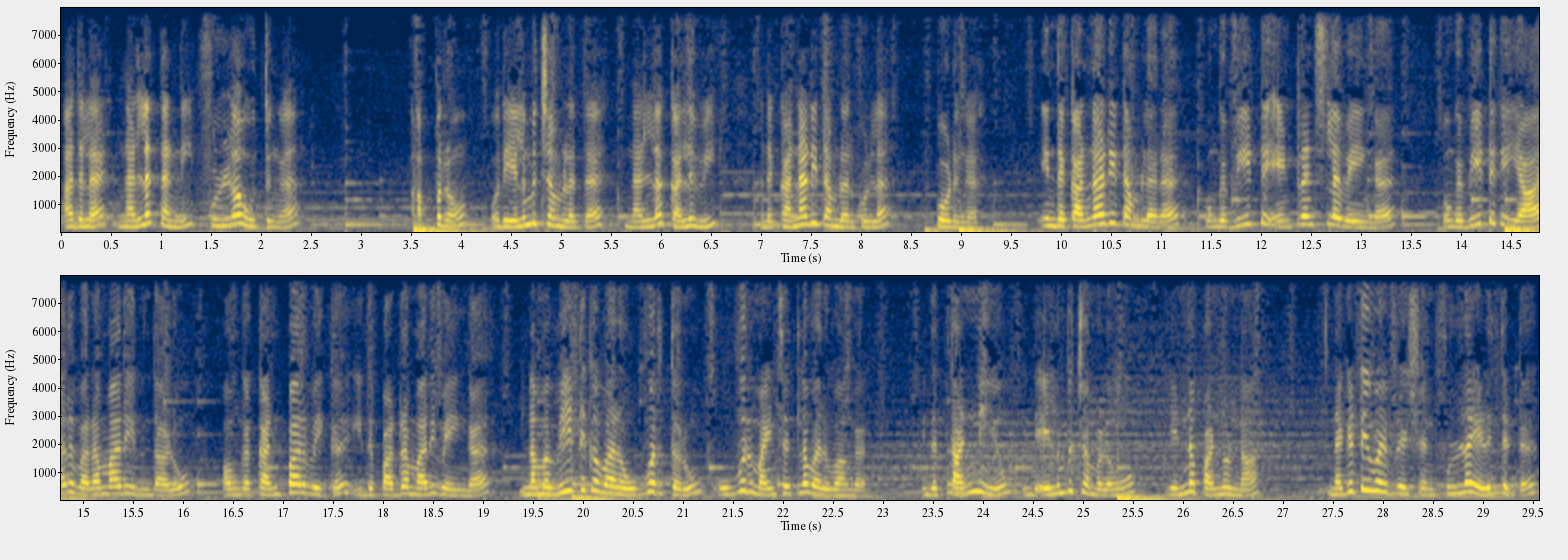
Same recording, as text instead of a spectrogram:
அதில் நல்ல தண்ணி ஃபுல்லாக ஊற்றுங்க அப்புறம் ஒரு எலும்புச்சம்பளத்தை நல்லா கழுவி அந்த கண்ணாடி டம்ளருக்குள்ள போடுங்க. இந்த கண்ணாடி டம்ளரை உங்க வீட்டு என்ட்ரன்ஸ்ல வைங்க. உங்க வீட்டுக்கு யாரு வர மாதிரி இருந்தாலும் அவங்க கண் பார்வைக்கு இது படுற மாதிரி வைங்க. நம்ம வீட்டுக்கு வர ஒவ்வொருத்தரும் ஒவ்வொரு மைண்ட் செட்டில் வருவாங்க. இந்த தண்ணியும் இந்த எலும்புச்சம்பளமும் என்ன பண்ணுன்னா நெகட்டிவ் வைப்ரேஷன் ஃபுல்லாக எடுத்துட்டு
